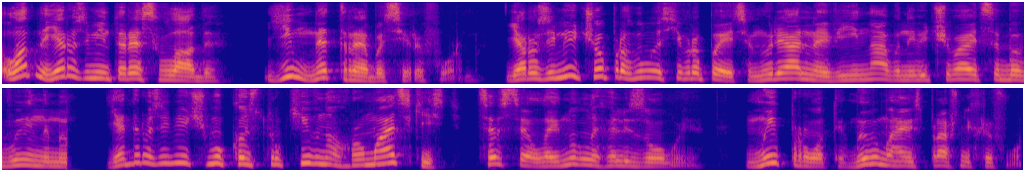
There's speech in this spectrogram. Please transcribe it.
Ладно, я розумію інтерес влади. Їм не треба ці реформи. Я розумію, що прогнулись європейці. Ну реальна війна, вони відчувають себе винними. Я не розумію, чому конструктивна громадськість це все лайно легалізовує. Ми проти, ми вимагаємо справжніх реформ.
